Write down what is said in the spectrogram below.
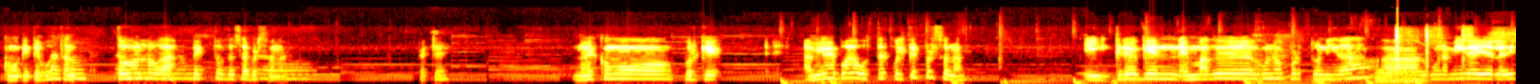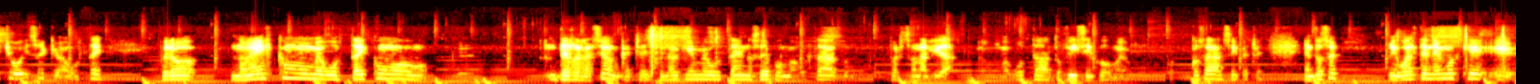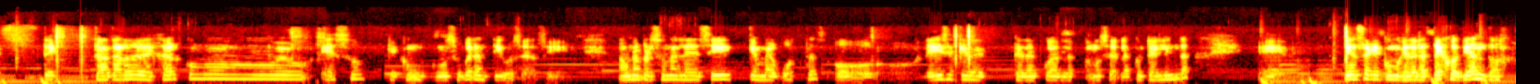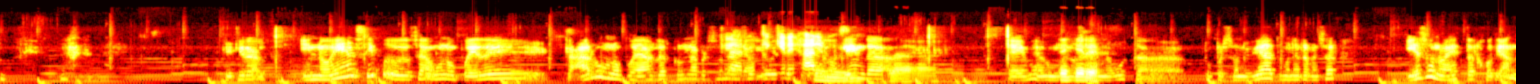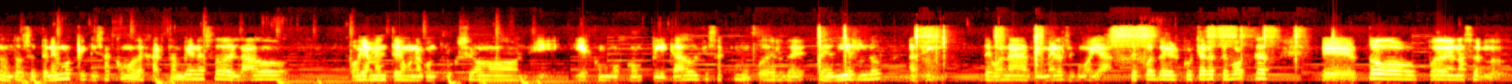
como que te gustan todos los aspectos de esa persona. ¿Cachai? No es como. Porque a mí me puede gustar cualquier persona. Y creo que en, en más de alguna oportunidad a alguna amiga yo le he dicho, oye, sabes que me gustáis. Pero no es como me gustáis como de relación, ¿cachai? Sino que me gustáis, no sé, pues me gusta tu personalidad, me gusta tu físico, me- cosas así, ¿cachai? Entonces, igual tenemos que eh, tratar de dejar como eso que es como, como súper antiguo. O sea, si a una persona le decís que me gustas o, le dices que, que la, la, no sé, la encontré linda, eh, piensa que como que te la estés joteando. que quiera algo. Y no es así, pues, o sea, uno puede, claro, uno puede hablar con una persona Claro, que quieres algo. linda, Claro. eh, me, ¿Qué no sé, quieres? me gusta tu personalidad, tu manera de pensar. Y eso no es estar joteando, entonces tenemos que quizás como dejar también eso de lado. Obviamente es una construcción y, y es como complicado quizás como poder de, pedirlo así de buena primera, así como ya, después de escuchar este podcast, eh, todos pueden hacerlo.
